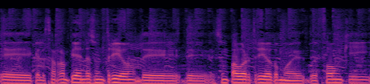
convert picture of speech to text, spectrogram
eh, que le están rompiendo, es un trío, de, de- es un power trío como de, de funky.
